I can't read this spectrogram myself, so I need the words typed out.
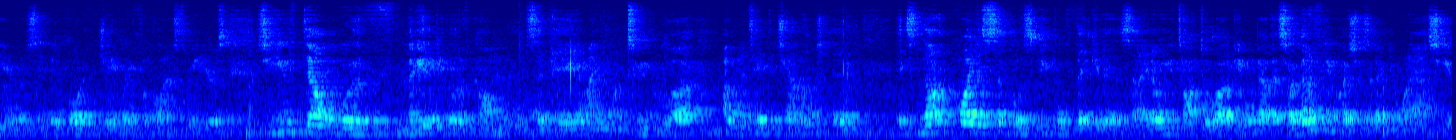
years. You've been involved in JREF for the last three years. So you've dealt with many of the people that have come and said, hey, I want to, uh, I want to take the challenge. And it's not quite as simple as people think it is. And I know you talk to a lot of people about that. So I've got a few questions that I do want to ask you.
